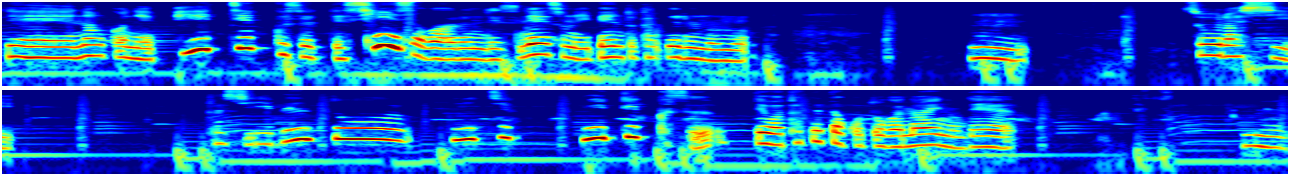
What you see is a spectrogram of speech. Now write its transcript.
で、なんかね、PTX って審査があるんですね。そのイベント立てるのも。うん。そうらしい。私、イベント、PTX では立てたことがないので、うん。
